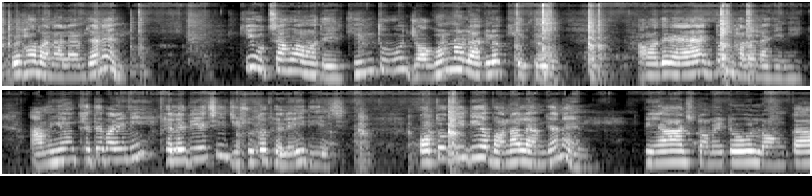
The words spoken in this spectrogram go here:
পোহা বানালাম, জানেন? কি উৎসাহ আমাদের, কিন্তু জঘন্য লাগল খেতে। আমাদের একদম ভালো লাগেনি। আমিও খেতে পারিনি, ফেলে দিয়েছি, যিশু তো ফেলেই দিয়েছি। কত কি দিয়ে বানালাম, জানেন? পেঁয়াজ, টমেটো, লঙ্কা,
